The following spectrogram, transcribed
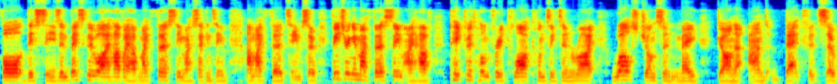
for this season. Basically what I have, I have my first team, my second team, and my third team. So featuring in my first team, I have Pickford, Humphrey, Clarke, Huntington, Wright, Welsh, Johnson, May, Garner, and Beckford. So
